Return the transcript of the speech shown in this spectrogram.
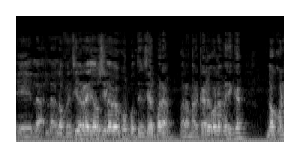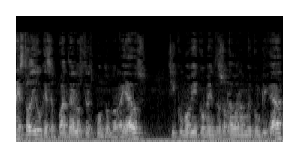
Eh, la, la, la ofensiva de Rayados sí la veo con potencial para, para marcarle gol a América. No con esto digo que se puedan traer los tres puntos los Rayados. Sí, como bien comentas, es una buena muy complicada.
